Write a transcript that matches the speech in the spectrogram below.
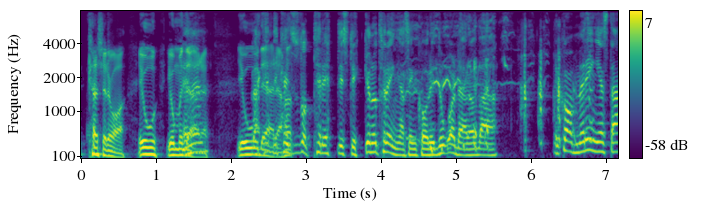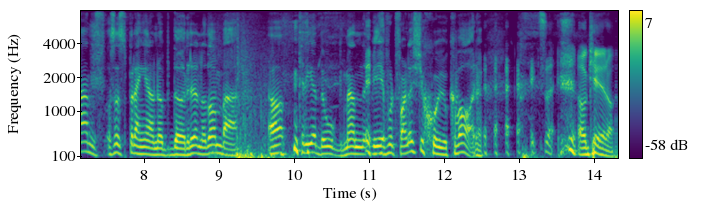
kanske det var. Jo, jo men det Eller? är det. Jo, det, det är det det. kan ju stå 30 stycken och tränga sin korridor där och bara Det kommer ingenstans och så spränger han upp dörren och de bara Ja, tre dog men vi är fortfarande 27 kvar. Okej då.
